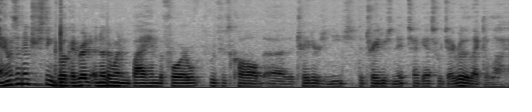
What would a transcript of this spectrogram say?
And it was an interesting book. I'd read another one by him before, which was called uh, "The Traitor's Niche," "The Traitor's Niche," I guess, which I really liked a lot.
